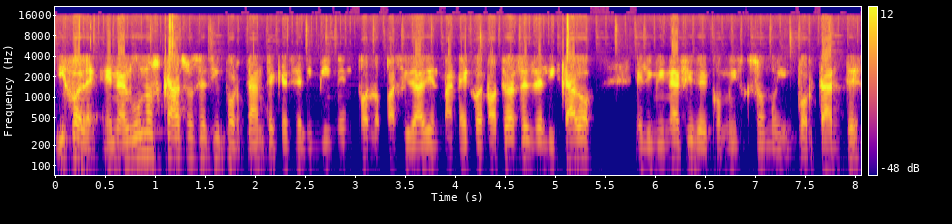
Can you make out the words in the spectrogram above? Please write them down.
híjole, en algunos casos es importante que se eliminen por la opacidad y el manejo, en otros es delicado eliminar fideicomisos que son muy importantes.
